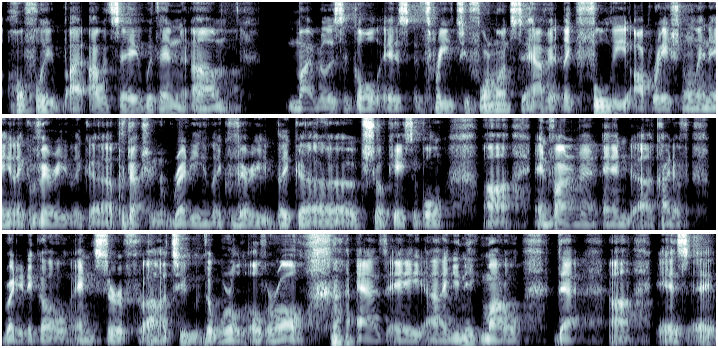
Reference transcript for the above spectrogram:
hopefully, I, I, would say within um, my realistic goal is three to four months to have it like fully operational in a like very like a uh, production ready like very like a uh, showcaseable uh, environment and uh, kind of ready to go and serve uh, to the world overall as a uh, unique model that is a,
